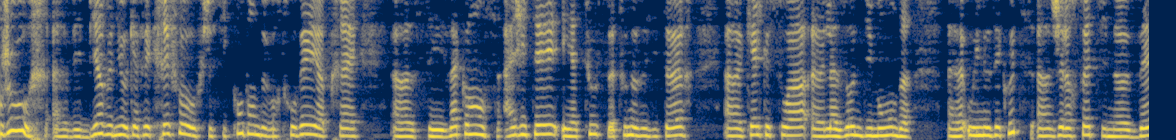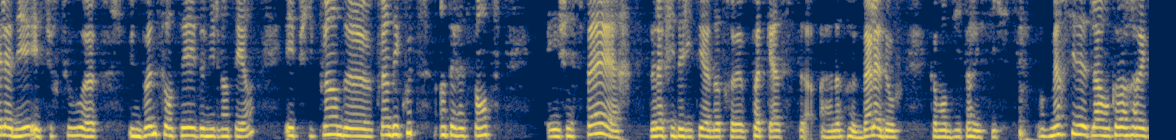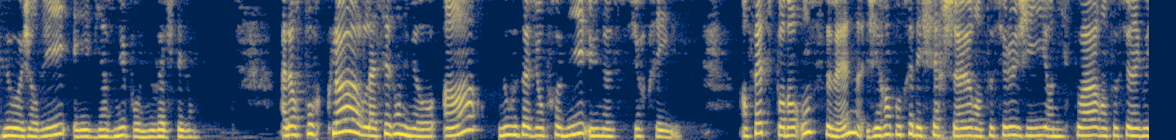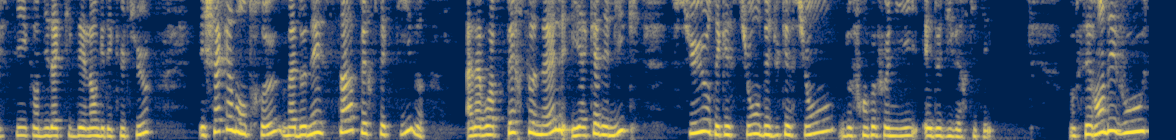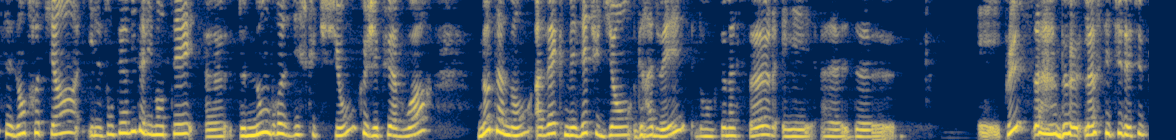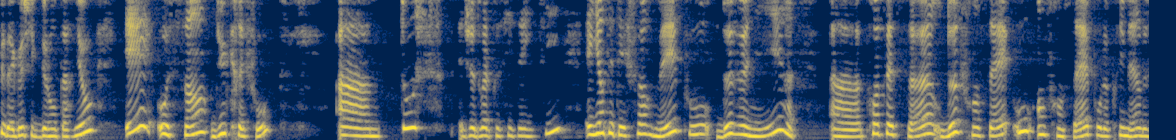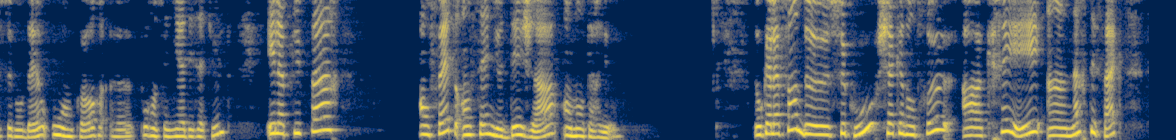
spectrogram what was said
Bonjour euh, et bienvenue au Café Créfaux. Je suis contente de vous retrouver après euh, ces vacances agitées et à tous, à tous nos auditeurs, euh, quelle que soit la zone du monde où ils nous écoutent, je leur souhaite une belle année et surtout une bonne santé 2021 et puis plein de plein d'écoutes intéressantes. Et j'espère de la fidélité à notre podcast, à notre balado comme on dit par ici. Donc merci d'être là encore avec nous aujourd'hui et bienvenue pour une nouvelle saison. Alors pour clore la saison numéro 1, nous vous avions promis une surprise. En fait, pendant 11 semaines, j'ai rencontré des chercheurs en sociologie, en histoire, en sociolinguistique, en didactique des langues et des cultures, et chacun d'entre eux m'a donné sa perspective à la voix personnelle et académique sur des questions d'éducation, de francophonie et de diversité. Donc ces rendez-vous, ces entretiens, ils ont permis d'alimenter euh, de nombreuses discussions que j'ai pu avoir, notamment avec mes étudiants gradués, donc de master et euh, de et plus de l'Institut d'études pédagogiques de l'Ontario et au sein du CREFO, euh, tous, je dois le préciser ici, ayant été formés pour devenir professeur de français ou en français pour le primaire, le secondaire ou encore euh, pour enseigner à des adultes. Et la plupart, en fait, enseignent déjà en Ontario. Donc à la fin de ce cours, chacun d'entre eux a créé un artefact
